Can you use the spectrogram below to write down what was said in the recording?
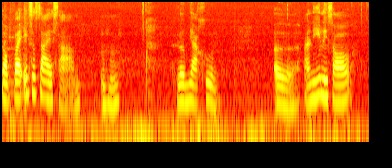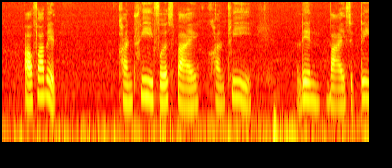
ต่อไป exercise 3อือหือเริ่มยากขึ้น เออ อันนี้ result alphabet country first by country then by city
